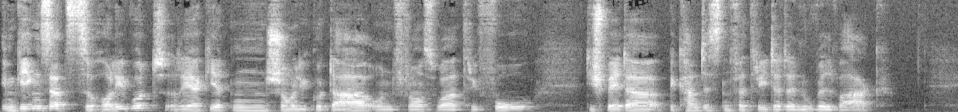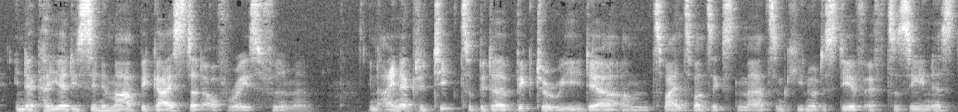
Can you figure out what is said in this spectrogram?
Im Gegensatz zu Hollywood reagierten Jean-Luc Godard und François Truffaut, die später bekanntesten Vertreter der Nouvelle Vague, in der Karriere du Cinema begeistert auf Rays Filme. In einer Kritik zu Bitter Victory, der am 22. März im Kino des DFF zu sehen ist,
